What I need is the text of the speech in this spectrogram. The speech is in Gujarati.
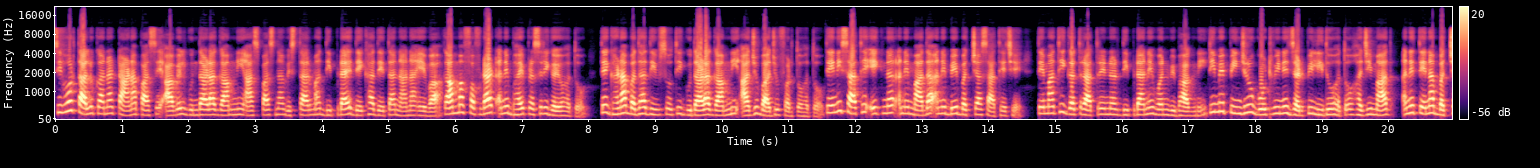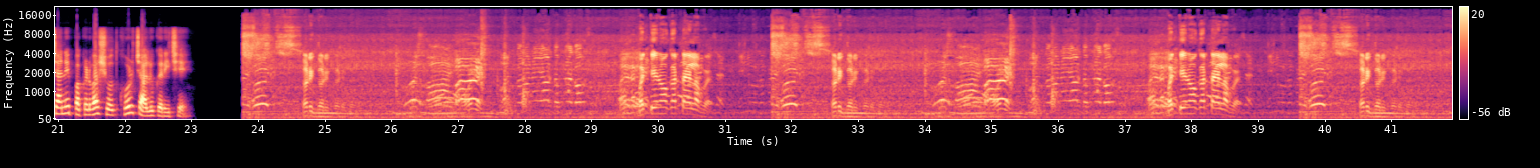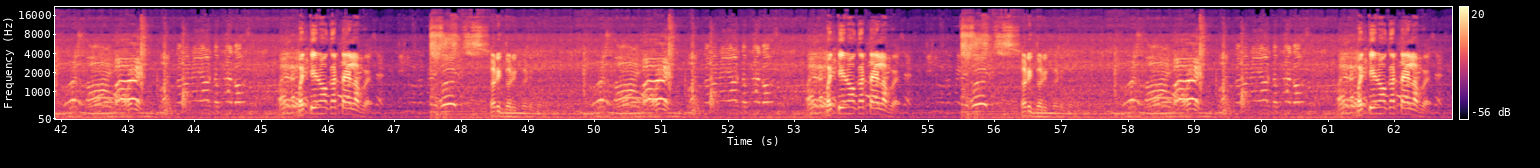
સિહોર તાલુકાના ટાણા પાસે આવેલ ગુંદાળા ગામની આસપાસના વિસ્તારમાં દીપડાએ દેખા દેતા નાના એવા ગામમાં ફફડાટ અને ભય પ્રસરી ગયો હતો. તે ઘણા બધા દિવસોથી ગુદાળા ગામની આજુબાજુ ફરતો હતો. તેની સાથે એક નર અને માદા અને બે બચ્ચા સાથે છે. તેમાંથી ગત રાત્રે નર દીપડાને વન વિભાગની ટીમે પિંજરું ગોઠવીને ઝડપી લીધો હતો. હજી માદ અને તેના બચ્ચાને પકડવા શોધખોળ ચાલુ કરી છે. બત્તી નો કરતા એલા ભાઈ ઘડી ઘડી ઘડી. બત્તી નો કરતા એલા ભાઈ ઘડી ઘડી ઘડી. બત્તી નો કરતા એલા ભાઈ ઘડી ઘડી ઘડી. બત્તી નો કરતા એલા ભાઈ ઘડી ઘડી ઘડી ઘડીક. બત્તી નો કરતા એલા ભાઈ.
